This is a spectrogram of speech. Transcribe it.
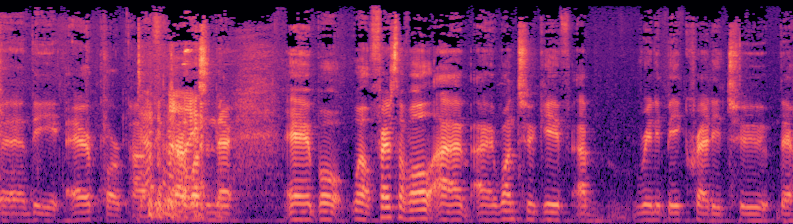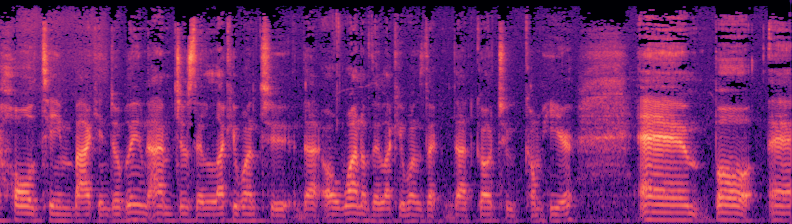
uh, the airport part because I Definitely. wasn't there. Uh, but well, first of all, I I want to give a really big credit to the whole team back in Dublin. I'm just the lucky one to that, or one of the lucky ones that that got to come here. Um, but um,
